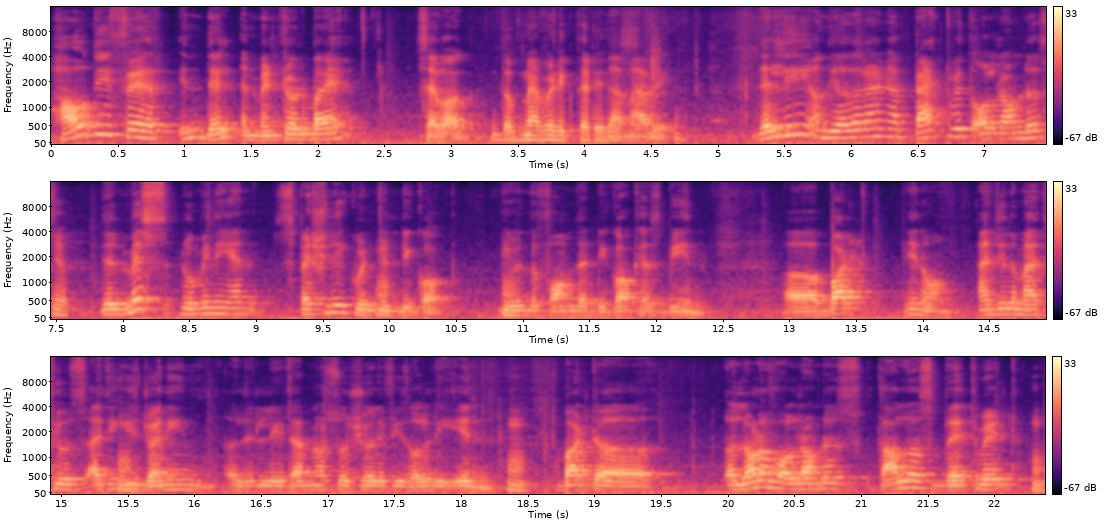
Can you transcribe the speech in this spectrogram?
How they fare in Delhi and mentored by Sehwag, The Maverick that is. the Maverick. Delhi, on the other hand, are packed with all-rounders. Yeah. They'll miss Duminy and especially Quinton Hmm. de Kock, Hmm. given the form that de Kock has been. Uh, but you know, Angelo Mathews, I think Hmm. he's joining a little later. I'm not so sure if he's already in. Hmm. But uh, a lot of all-rounders. Carlos Braithwaite, Hmm.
